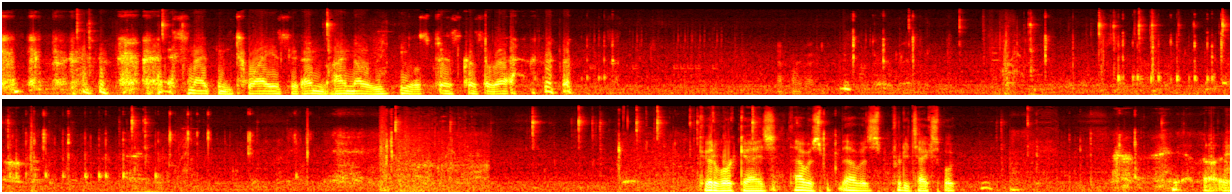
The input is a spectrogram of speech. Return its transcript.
I sniped him twice. I, I know he, was pissed because of. That Good work, guys. That was that was pretty textbook. Uh,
